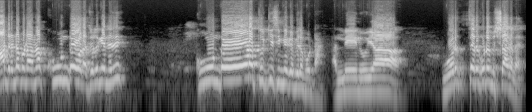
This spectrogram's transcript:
ஆண்டு என்ன பண்ணாருன்னா கூண்டோட சொல்லுங்க என்னது? கூண்டோட தூக்கி சிங்க கபில போட்டாங்க. அல்லேலூயா. ஒருத்தர் கூட மிஸ் ஆகல.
